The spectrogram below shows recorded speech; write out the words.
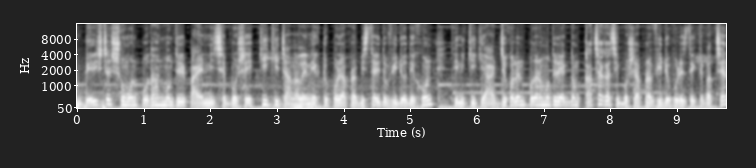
ব্যারিস্টার সুমন প্রধানমন্ত্রীর পায়ের নিচে বসে কি কি জানালেন? একটু পরে আপনার বিস্তারিত ভিডিও দেখুন। তিনি কি কি আর্য করলেন প্রধানমন্ত্রীর একদম কাছাকাছি বসে আপনার ভিডিও ফুটেজ দেখতে পাচ্ছেন।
